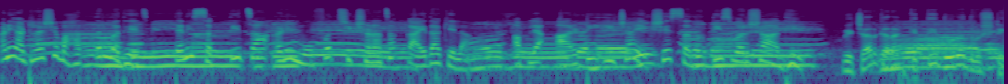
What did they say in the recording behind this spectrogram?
आणि अठराशे बहात्तर मध्येच त्यांनी सक्तीचा आणि मोफत शिक्षणाचा कायदा केला. आपल्या आर टी ईच्या एकशे सदोतीस वर्षाआधी. विचार करा किती दूरदृष्टी.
